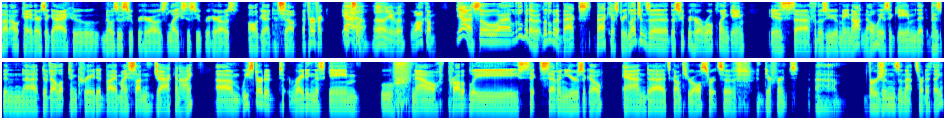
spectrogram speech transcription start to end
thought, okay, there's a guy who knows his superheroes, likes his superheroes, all good. So uh, perfect, Yeah, excellent. Oh, there you go. Welcome. Yeah, so uh, a little bit of a little bit of back back history. Legends, uh, the superhero role playing game, is uh, for those of you who may not know, is a game that has been uh, developed and created by my son Jack and I. Um, we started writing this game, oof, now probably six seven years ago, and uh, it's gone through all sorts of different um, versions and that sort of thing.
